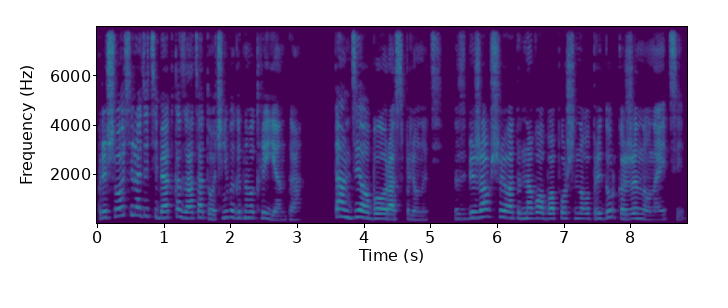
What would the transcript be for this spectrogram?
Пришлось ради тебя отказаться от очень выгодного клиента. Там дело было расплюнуть. Сбежавшую от одного обопошенного придурка жену найти.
